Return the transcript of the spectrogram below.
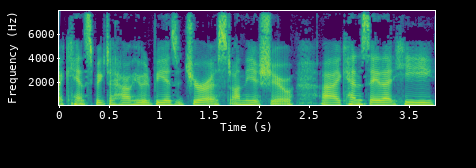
I, can't speak to how he would be as a jurist on the issue. Uh, I can say that he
